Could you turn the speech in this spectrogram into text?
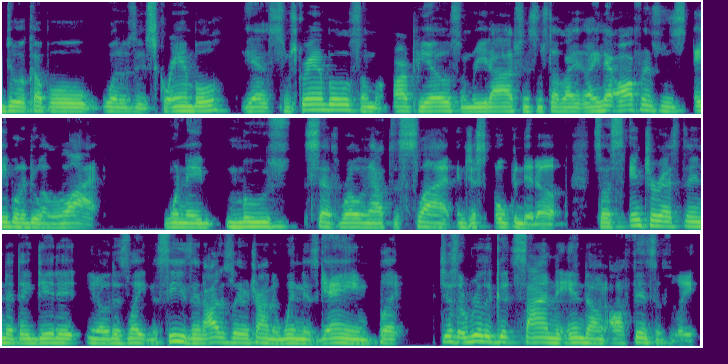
do a couple, what was it, scramble. Yeah, some scrambles, some RPO, some read options, some stuff like that. Like their offense was able to do a lot when they moved Seth Rowland out to slot and just opened it up. So it's interesting that they did it, you know, this late in the season. Obviously, they're trying to win this game, but just a really good sign to end on offensively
